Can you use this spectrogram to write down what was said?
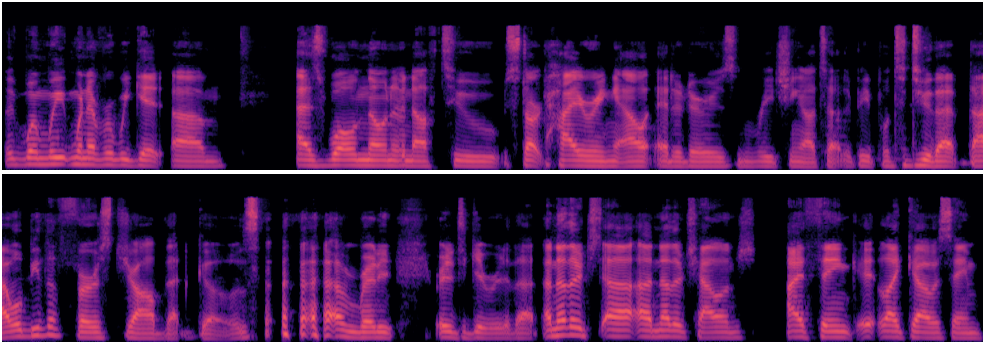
when we whenever we get um as well known enough to start hiring out editors and reaching out to other people to do that that will be the first job that goes. I'm ready ready to get rid of that. Another uh, another challenge i think it, like i was saying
